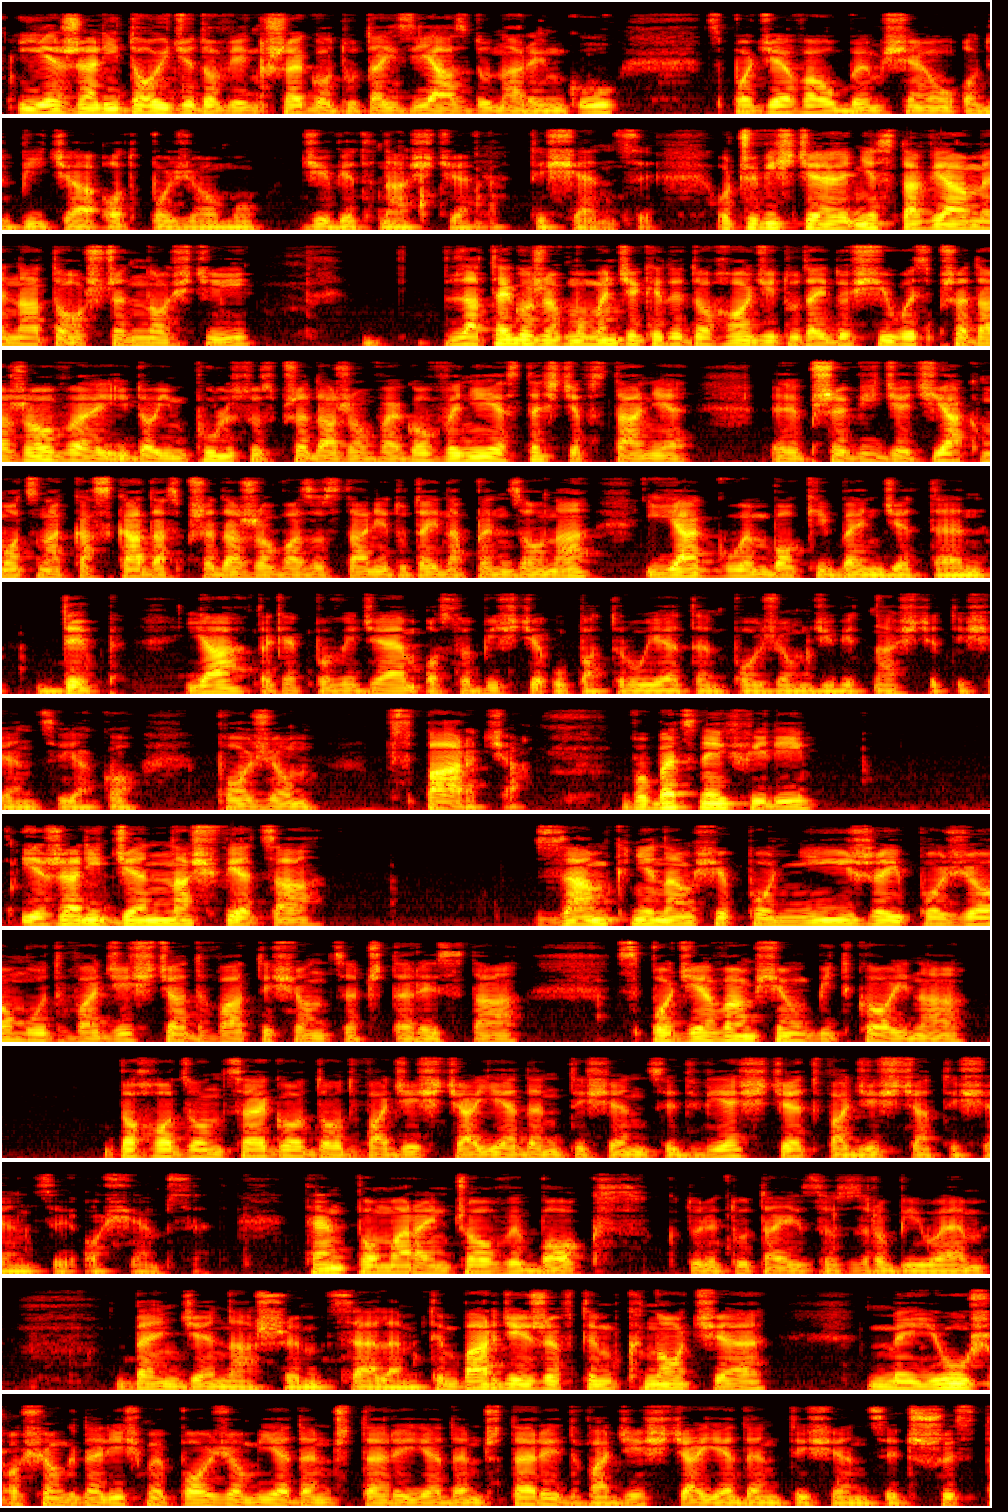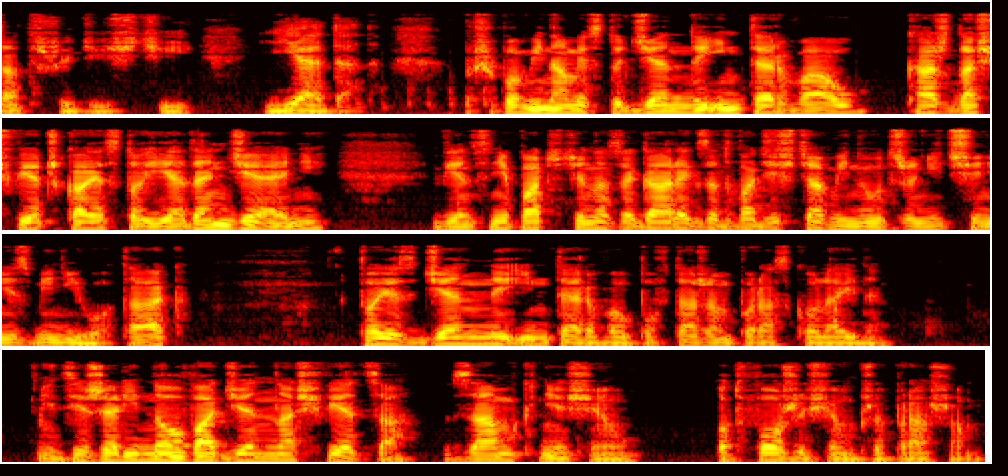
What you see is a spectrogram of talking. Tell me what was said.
I jeżeli dojdzie do większego tutaj zjazdu na rynku, spodziewałbym się odbicia od poziomu 19 tysięcy. Oczywiście nie stawiamy na to oszczędności, dlatego że w momencie, kiedy dochodzi tutaj do siły sprzedażowej i do impulsu sprzedażowego, wy nie jesteście w stanie y, przewidzieć, jak mocna kaskada sprzedażowa zostanie tutaj napędzona i jak głęboki będzie ten dyb. Ja, tak jak powiedziałem, osobiście upatruję ten poziom 19 tysięcy jako poziom wsparcia. W obecnej chwili, jeżeli dzienna świeca zamknie nam się poniżej poziomu 22 400, spodziewam się bitcoina dochodzącego do 21 200, 20 800. Ten pomarańczowy boks, który tutaj zrobiłem, będzie naszym celem. Tym bardziej, że w tym knocie my już osiągnęliśmy poziom 1.4.1.4 21 331. Przypominam, jest to dzienny interwał, każda świeczka jest to jeden dzień, więc nie patrzcie na zegarek za 20 minut, że nic się nie zmieniło, tak? To jest dzienny interwał, powtarzam po raz kolejny. Więc jeżeli nowa dzienna świeca zamknie się, otworzy się, przepraszam,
